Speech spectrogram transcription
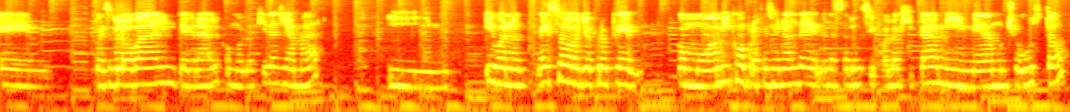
em, pues global, integral, como lo quieras llamar. Y, y bueno, eso yo creo que como a mí como profesional de, la salud psicológica, a mí me da mucho gusto,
